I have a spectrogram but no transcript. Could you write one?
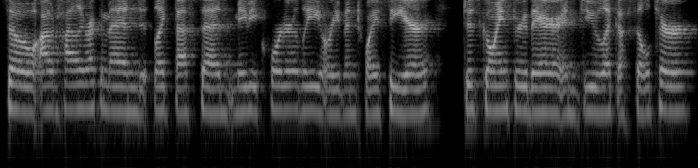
So I would highly recommend, like Beth said, maybe quarterly or even twice a year, just going through there and do like a filter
